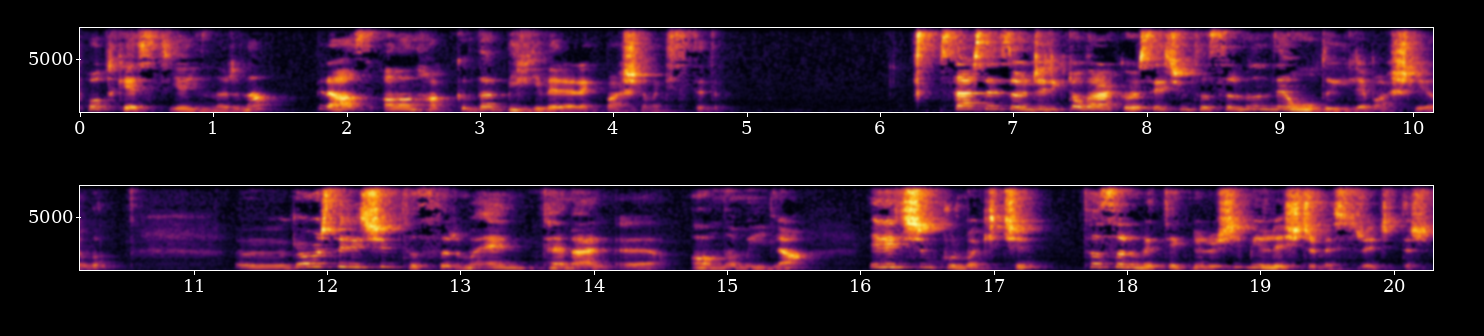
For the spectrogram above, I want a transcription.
podcast yayınlarına biraz alan hakkında bilgi vererek başlamak istedim. İsterseniz öncelikli olarak görsel iletişim tasarımının ne olduğu ile başlayalım. Görsel iletişim tasarımı en temel anlamıyla iletişim kurmak için tasarım ve teknoloji birleştirme sürecidir.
